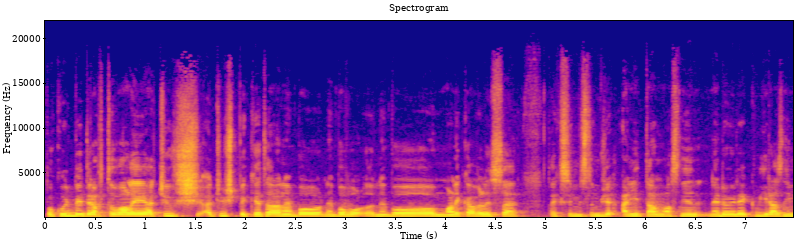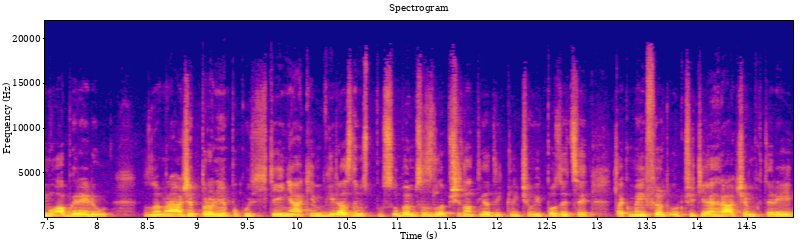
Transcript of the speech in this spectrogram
pokud by draftovali ať už, ať už Piketa nebo, nebo, nebo Malika Willise, tak si myslím, že ani tam vlastně nedojde k výraznému upgradeu. To znamená, že pro ně, pokud chtějí nějakým výrazným způsobem se zlepšit na této klíčové pozici, tak Mayfield určitě je hráčem, který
